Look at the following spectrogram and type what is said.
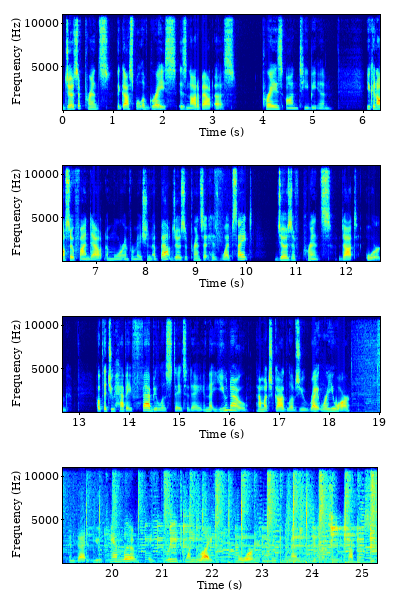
Joseph Prince, The Gospel of Grace is Not About Us. Praise on TBN. You can also find out more information about Joseph Prince at his website, josephprince.org. Hope that you have a fabulous day today and that you know how much God loves you right where you are and that you can live a 320 life more than you can imagine. God bless.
